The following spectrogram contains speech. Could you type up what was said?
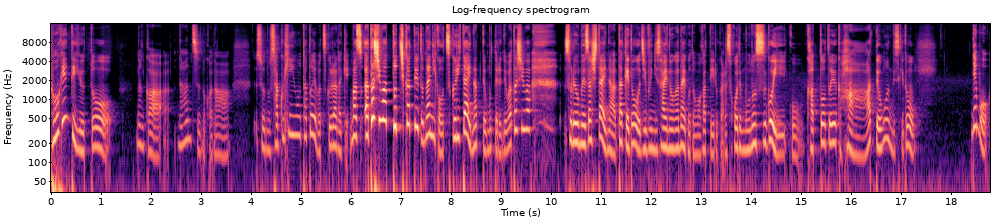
表現って言うと、なんか、なんつうのかな、その作品を例えば作らなきゃまず私はどっちかっていうと何かを作りたいなって思ってるんで私はそれを目指したいなだけど自分に才能がないことも分かっているからそこでものすごいこう葛藤というかはあって思うんですけどでも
